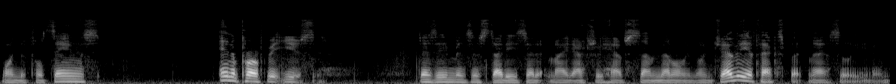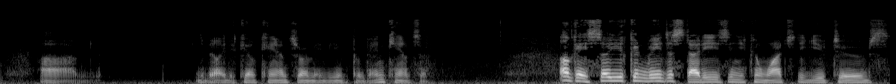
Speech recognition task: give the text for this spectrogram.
wonderful things. Inappropriate use. There's even been some studies that it might actually have some not only longevity effects, but massively even um, the ability to kill cancer or maybe even prevent cancer. Okay, so you can read the studies and you can watch the YouTubes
